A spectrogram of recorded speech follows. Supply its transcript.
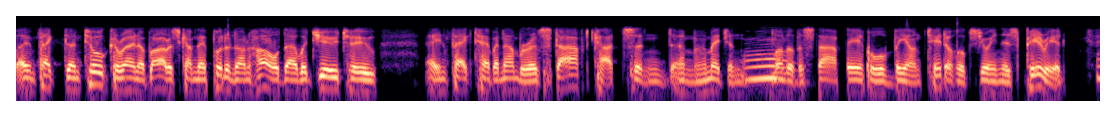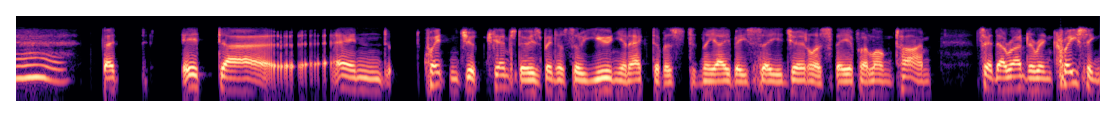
in fact, until coronavirus came, they put it on hold. They were due to, in fact, have a number of staff cuts, and um, I imagine a lot of the staff therefore will be on tenterhooks during this period Mm. it uh, and Quentin Dempster, who's been a sort of union activist in the ABC journalist there for a long time, said they're under increasing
